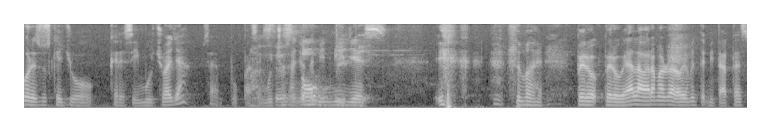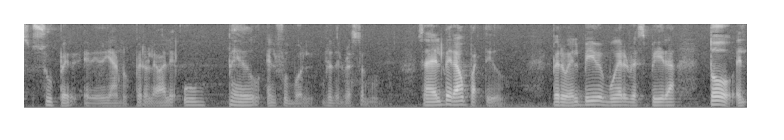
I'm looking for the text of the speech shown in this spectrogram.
por eso es que yo crecí mucho allá. O sea, pasé ah, muchos años de mi niñez. pero, pero vea la vara más rara. Obviamente mi tata es súper herediano, pero le vale un pedo el fútbol del resto del mundo. O sea, él verá un partido, pero él vive, muere, respira, todo. El,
